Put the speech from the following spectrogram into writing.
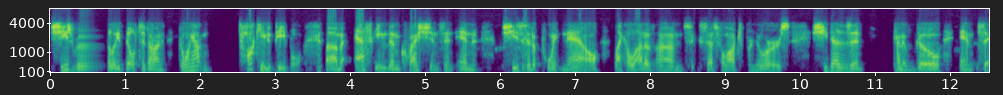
she's really built it on going out and talking to people, um, asking them questions. And, and she's at a point now, like a lot of um, successful entrepreneurs, she doesn't kind of go and say,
